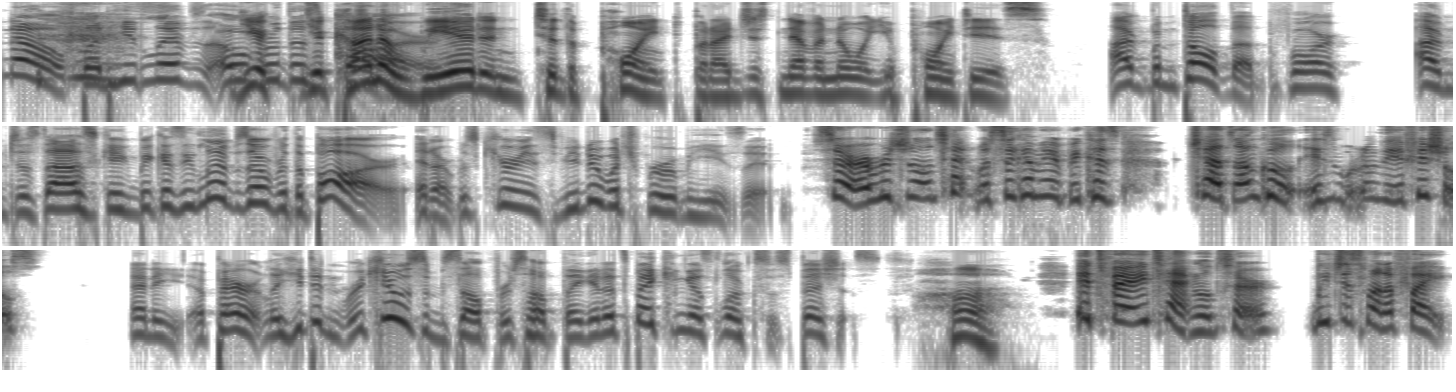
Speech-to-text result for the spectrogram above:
know, but he lives over You're, this you're kind of weird and to the point, but I just never know what your point is. I've been told that before. I'm just asking because he lives over the bar, and I was curious if you knew which room he's in. Sir, original intent was to come here because Chad's uncle is one of the officials. And he apparently he didn't recuse himself for something, and it's making us look suspicious. Huh? It's very tangled, sir. We just want to fight.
